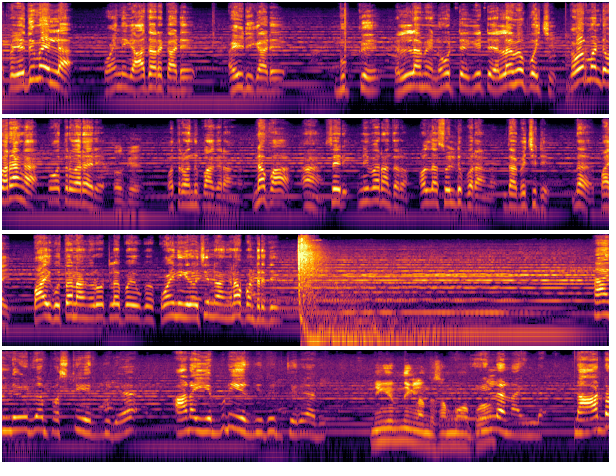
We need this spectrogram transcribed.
இப்போ எதுவுமே இல்லை. குழந்தைங்க Aadhaar card ID card book எல்லாமே நோட்டு கீட்டு எல்லாமே போயிடுச்சு. கவர்மெண்ட் வராங்க. ஒருத்தர் வராரு. ஓகே ஒருத்தர் வந்து பார்க்குறாங்க என்னப்பா? ஆ சரி நீ வரோம் தரோம். அவ்வளோதான் சொல்லிட்டு போகிறாங்க இந்த வச்சுட்டு இந்த பாய். பாய் குத்தா நாங்கள் ரோட்டில் போய் குழந்தைங்களை வச்சு நாங்கள் என்ன பண்ணுறது நான் இந்த வீடு தான் ஃபஸ்ட்டு எரிஞ்சுது ஆனால் எப்படி எரிஞ்சுதுன்னு தெரியாது. நீங்கள் இருந்தீங்களா அந்த சம்பவம் அப்போ? இல்லை நான் இல்லை. நான் ஆட்டோ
